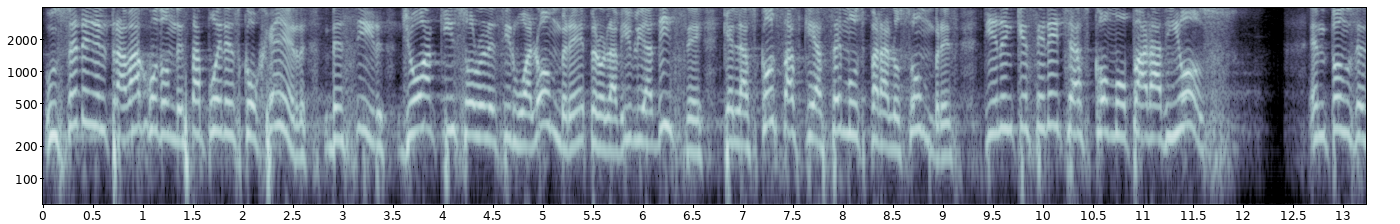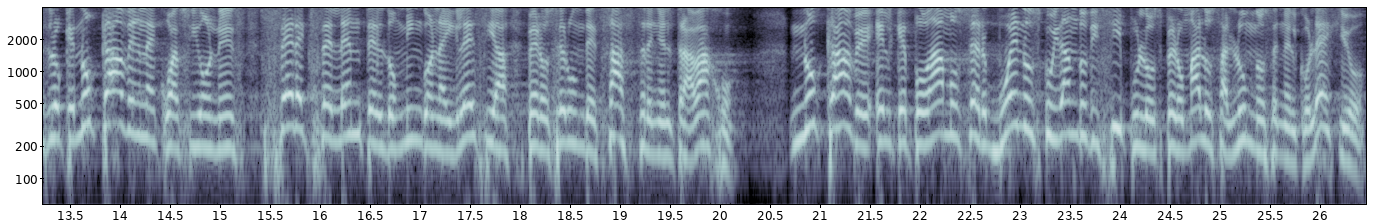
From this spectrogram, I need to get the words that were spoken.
Usted en el trabajo donde está puede escoger decir, yo aquí solo le sirvo al hombre, pero la Biblia dice que las cosas que hacemos para los hombres tienen que ser hechas como para Dios. Entonces lo que no cabe en la ecuación es ser excelente el domingo en la iglesia, pero ser un desastre en el trabajo. No cabe el que podamos ser buenos cuidando discípulos, pero malos alumnos en el colegio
